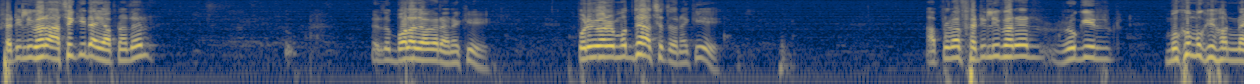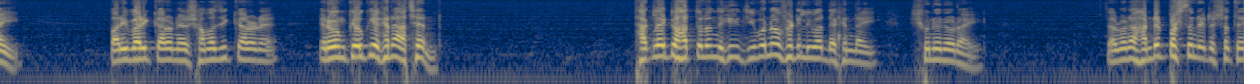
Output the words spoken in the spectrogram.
ফ্যাটি লিভার আছে কি নাই আপনাদের? এটা তো বলা যাবে না নাকি? পরিবারের মধ্যে আছে তো নাকি? আপনারা ফ্যাটি লিভারের রোগীর মুখোমুখি হন নাই, পারিবারিক কারণে, সামাজিক কারণে, এরকম কেউ কি এখানে আছেন? থাকলে একটু হাত তোলেন দেখি, জীবনেও ফ্যাটি লিভার দেখেন নাই, শুনেনও নাই। তার মানে হান্ড্রেড পার্সেন্ট এটার সাথে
